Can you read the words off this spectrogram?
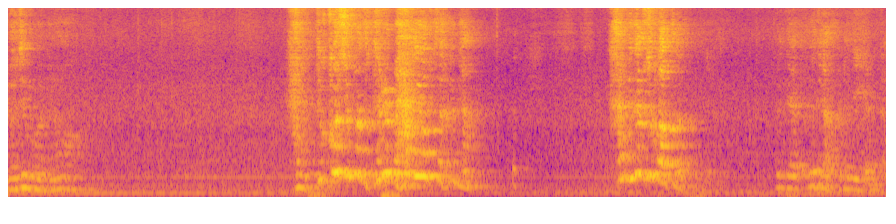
요즘은요. 아, 듣고 싶어도 들을 말이 없어 그냥. 다 믿을 수가 없어. 근데 어디가 그런 얘기합니다.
